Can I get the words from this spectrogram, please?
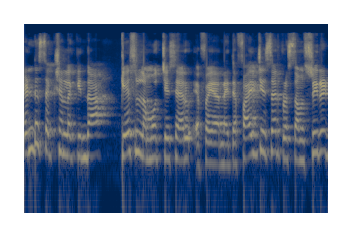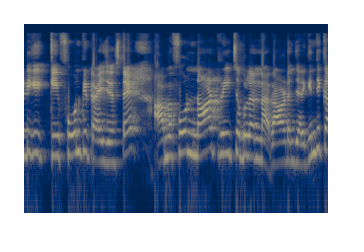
రెండు సెక్షన్ల కింద కేసులు నమోదు చేశారు. ఎఫ్ఐఆర్ అయితే ఫైల్ చేశారు. ప్రస్తుతం శ్రీరెడ్డికి ఫోన్కి ట్రై చేస్తే ఆమె ఫోన్ నాట్ రీచబుల్ అన్న రావడం జరిగింది. ఇక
